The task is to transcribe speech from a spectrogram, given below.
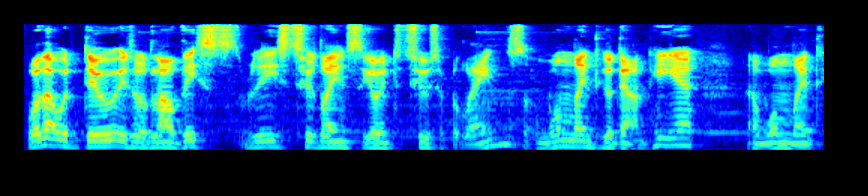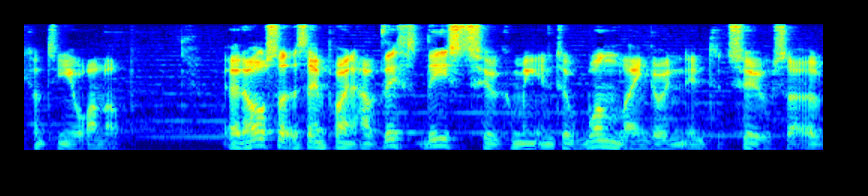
What that would do is it would allow these these two lanes to go into two separate lanes. One lane to go down here and one lane to continue on up. It would also at the same point have this these two coming into one lane going into two, so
